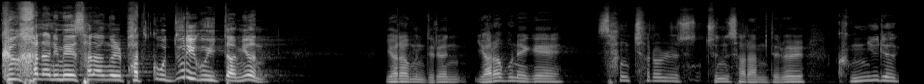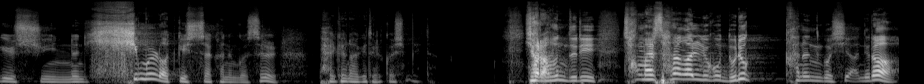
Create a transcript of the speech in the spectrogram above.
그 하나님의 사랑을 받고 누리고 있다면, 여러분들은 여러분에게 상처를 준 사람들을 여길 수 있는 힘을 얻기 시작하는 것을 발견하게 될 것입니다. 여러분들이 정말 사랑하려고 노력하는 것이 아니라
